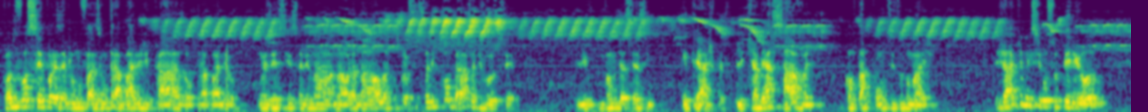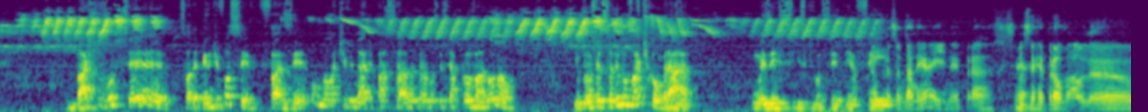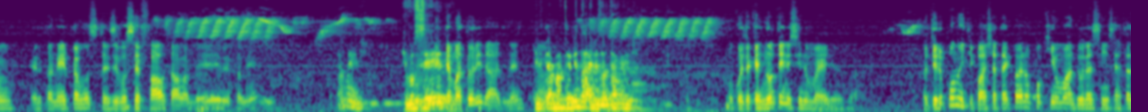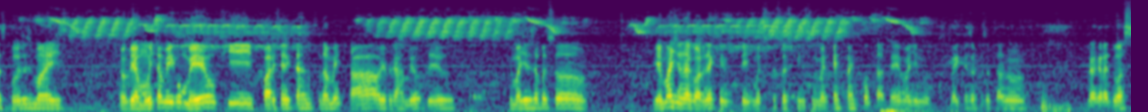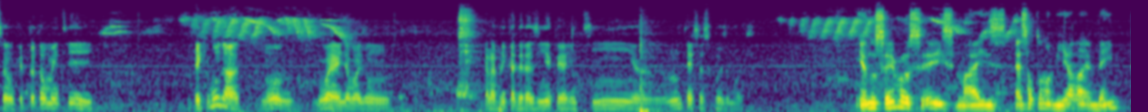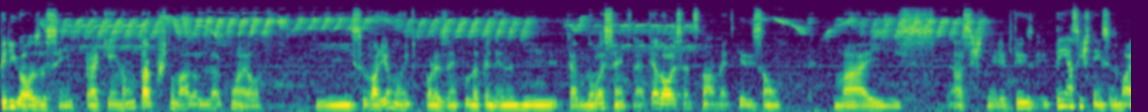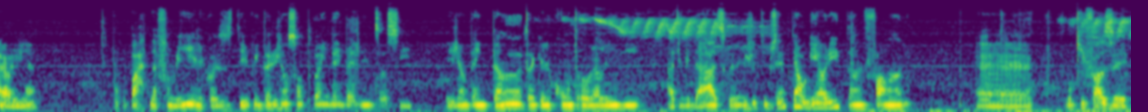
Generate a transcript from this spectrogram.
quando você, por exemplo, não fazia um trabalho de casa ou trabalho, um exercício ali na, na hora da aula, o professor ele cobrava de você. Ele, vamos dizer assim, entre aspas, ele te ameaçava de cortar pontos e tudo mais. Já que no ensino superior, basta você, só depende de você, fazer ou não a atividade passada para você ser aprovado ou não. E o professor ele não vai te cobrar um exercício que você tenha feito. O professor tá nem aí, né? Pra se é. você reprovar ou não. Ele tá nem aí pra você. Se você falta a aula dele, ele tá nem aí. Exatamente. Que você... Tem que ter maturidade, né? Pra... Tem que ter maturidade, exatamente. Uma coisa que a gente não tem no ensino médio. Eu tiro por mim, tipo, acho até que eu era um pouquinho maduro assim em certas coisas, mas eu via muito amigo meu que parecia que tava no fundamental e eu ficava, meu Deus, imagina essa pessoa. Eu imagino agora, né, que tem muitas pessoas que no ensino médio que contato, né? Eu imagino como é que essa pessoa tá no, na graduação, que é totalmente tem que mudar. Não, não é ainda mais um. Aquela brincadeirazinha que a gente tinha. Não tem essas coisas mais. Eu não sei vocês, mas essa autonomia ela é bem perigosa, assim, para quem não está acostumado a lidar com ela. E isso varia muito, por exemplo, dependendo de cada adolescente, né? Tem adolescentes normalmente que eles são mais assistentes, eles têm, assistências maiores, né? por parte da família, coisas do tipo, então eles não são tão independentes assim. Eles não têm tanto aquele controle ali de atividades, coisas do tipo. Sempre tem alguém orientando, falando é, o que fazer.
